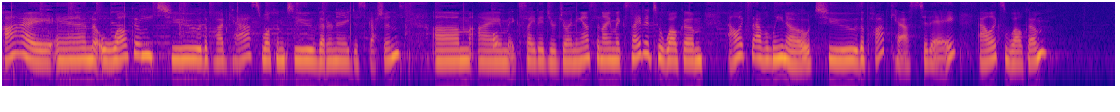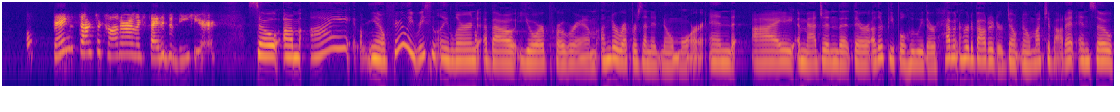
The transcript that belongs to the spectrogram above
Hi, and welcome to the podcast. Welcome to Veterinary Discussions. Um, I'm excited you're joining us, and I'm excited to welcome Alex Avellino to the podcast today. Alex, welcome. Thanks, Dr. Connor. I'm excited to be here. So, um, I, you know, fairly recently learned about your program, Underrepresented No More, and I imagine that there are other people who either haven't heard about it or don't know much about it, and so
